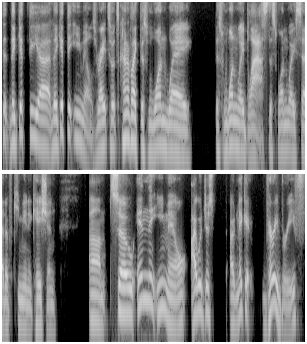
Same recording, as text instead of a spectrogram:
the they get the uh they get the emails right so it's kind of like this one way this one way blast this one way set of communication um so in the email i would just i would make it very brief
